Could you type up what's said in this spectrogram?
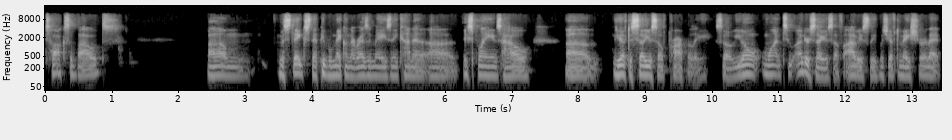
talks about um, mistakes that people make on their resumes and he kind of uh, explains how uh, you have to sell yourself properly. So you don't want to undersell yourself, obviously, but you have to make sure that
